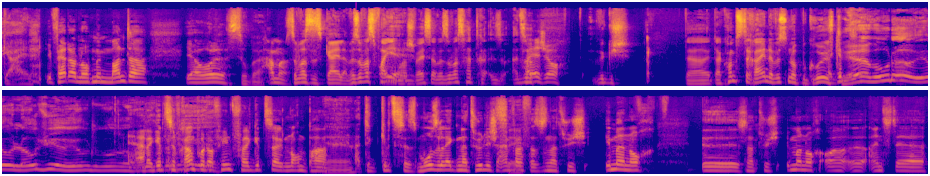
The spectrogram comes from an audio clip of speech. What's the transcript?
Geil. Die fährt auch noch mit dem Manta. Jawohl. Super. Hammer. Sowas ist geil, aber sowas feiere ich, weißt du, aber sowas hat also Feier ich auch. wirklich da, da kommst du rein, da wirst du noch begrüßt. ja, Bruder, ja, los hier, ja, Ja, da gibt es in Frankfurt auf jeden Fall gibt's da noch ein paar. Da gibt es das Moseleck natürlich einfach. Das ist natürlich immer noch, äh, ist natürlich immer noch äh, eins der,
